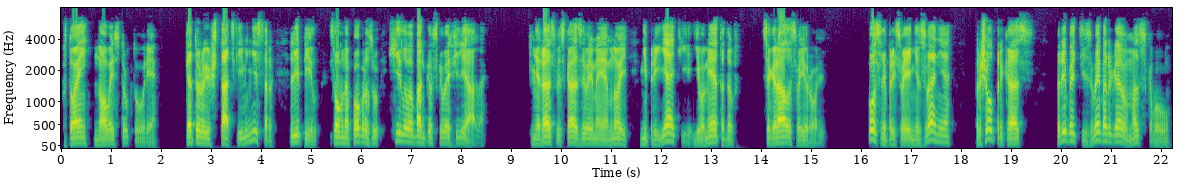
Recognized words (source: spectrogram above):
в той новой структуре, которую штатский министр лепил, словно по образу хилого банковского филиала. Не раз высказываемое мной неприятие его методов сыграло свою роль. После присвоения звания пришел приказ прибыть из Выборга в Москву.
